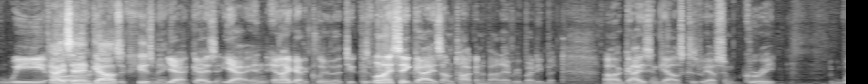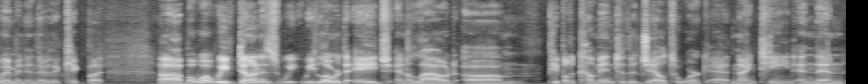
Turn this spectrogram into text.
We Guys are, and gals, excuse me. Yeah, guys. Yeah, and, and I got to clear that too because when I say guys, I'm talking about everybody, but uh, guys and gals because we have some great women in there that kick butt. Uh, but what we've done is we, we lowered the age and allowed um, people to come into the jail to work at 19. And then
